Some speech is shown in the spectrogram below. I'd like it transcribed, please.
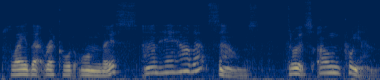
play that record on this and hear how that sounds through its own preamp.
